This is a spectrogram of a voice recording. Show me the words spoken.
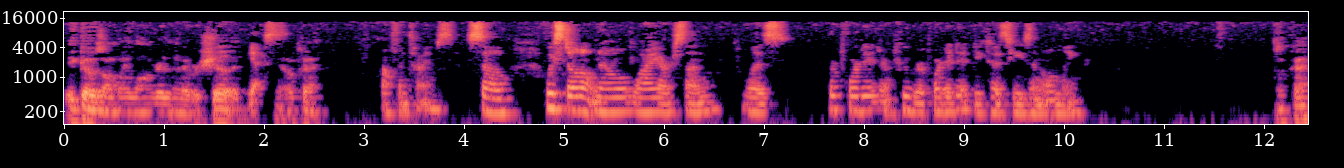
it goes on way longer than it ever should. Yes. Okay, oftentimes. So we still don't know why our son was reported or who reported it because he's an only. okay.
